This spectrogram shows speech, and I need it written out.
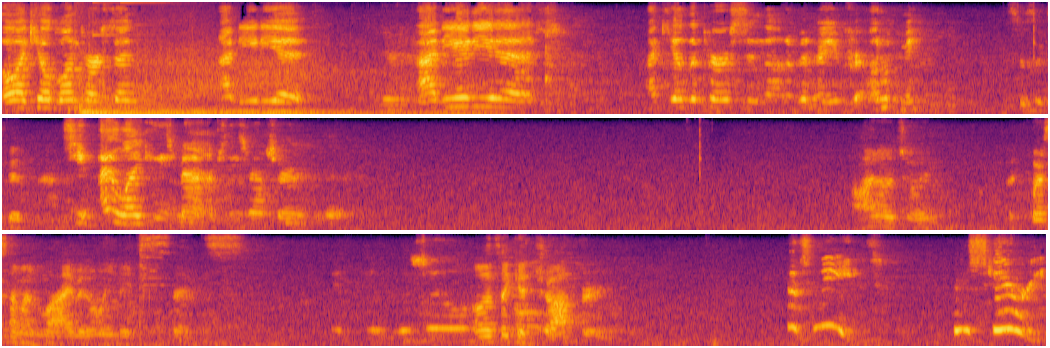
Oh, I killed one person. I'm the idiot. I'm the idiot. I killed the person. Donovan, are you proud of me? This is a good map. See, I like these maps. These maps are cool. Auto join. Of course I'm on live, it only makes sense. It- it was, uh, Oh, it's like a oh, dropper. That's neat. Pretty scary.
